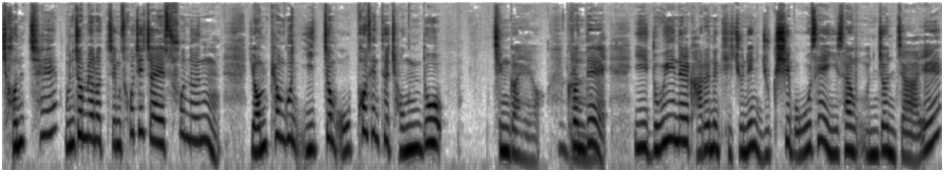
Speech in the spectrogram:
전체 운전면허증 소지자의 수는 연평균 2.5% 정도 증가해요. 그런데 이 노인을 가르는 기준인 65세 이상 운전자의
